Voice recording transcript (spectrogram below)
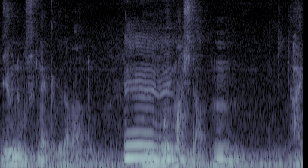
自分でも好きな曲だなとうん。思いました、うん。はい、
